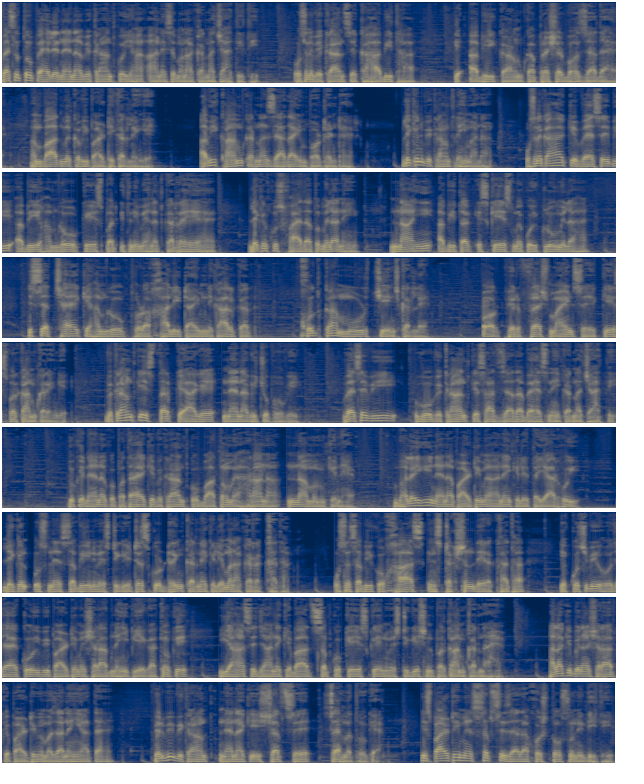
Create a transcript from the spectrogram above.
वैसे तो पहले नैना विक्रांत को यहाँ आने से मना करना चाहती थी उसने विक्रांत से कहा भी था कि अभी काम का प्रेशर बहुत ज़्यादा है, हम बाद में कभी पार्टी कर लेंगे। अभी काम करना ज़्यादा इम्पोर्टेंट है। लेकिन विक्रांत नहीं माना। उसने कहा कि वैसे भी अभी हम लोग केस पर इतनी मेहनत कर रहे हैं, लेकिन कुछ फ़ायदा तो मिला नहीं। ना ही अभी तक इस केस में कोई क्लू मिला है। इससे अच्छा है कि हम लोग थोड़ा खाली टाइम निकाल कर खुद का मूड चेंज कर लें और फिर फ्रेश माइंड से केस पर काम करेंगे। विक्रांत के इस तर्क के आगे नैना भी चुप हो गई। वैसे भी वो विक्रांत के साथ ज़्यादा बहस नहीं करना चाहती, क्योंकि नैना को पता है कि विक्रांत को बातों में हराना नामुमकिन है। भले ही नैना पार्टी में आने के लिए तैयार हुई, लेकिन उसने सभी इन्वेस्टिगेटर्स को ड्रिंक करने के लिए मना कर रखा था। उसने सभी को खास इंस्ट्रक्शन दे रखा था कि कुछ भी हो जाए, कोई भी पार्टी में शराब नहीं पिएगा, क्योंकि यहाँ से जाने के बाद सबको केस के इन्वेस्टिगेशन पर काम करना है। हालाँकि बिना शराब के पार्टी में मज़ा नहीं आता है। फिर भी विक्रांत नैना की इस शर्त से सहमत हो गया। इस पार्टी में सबसे ज़्यादा खुश तो सुनिधि थी।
